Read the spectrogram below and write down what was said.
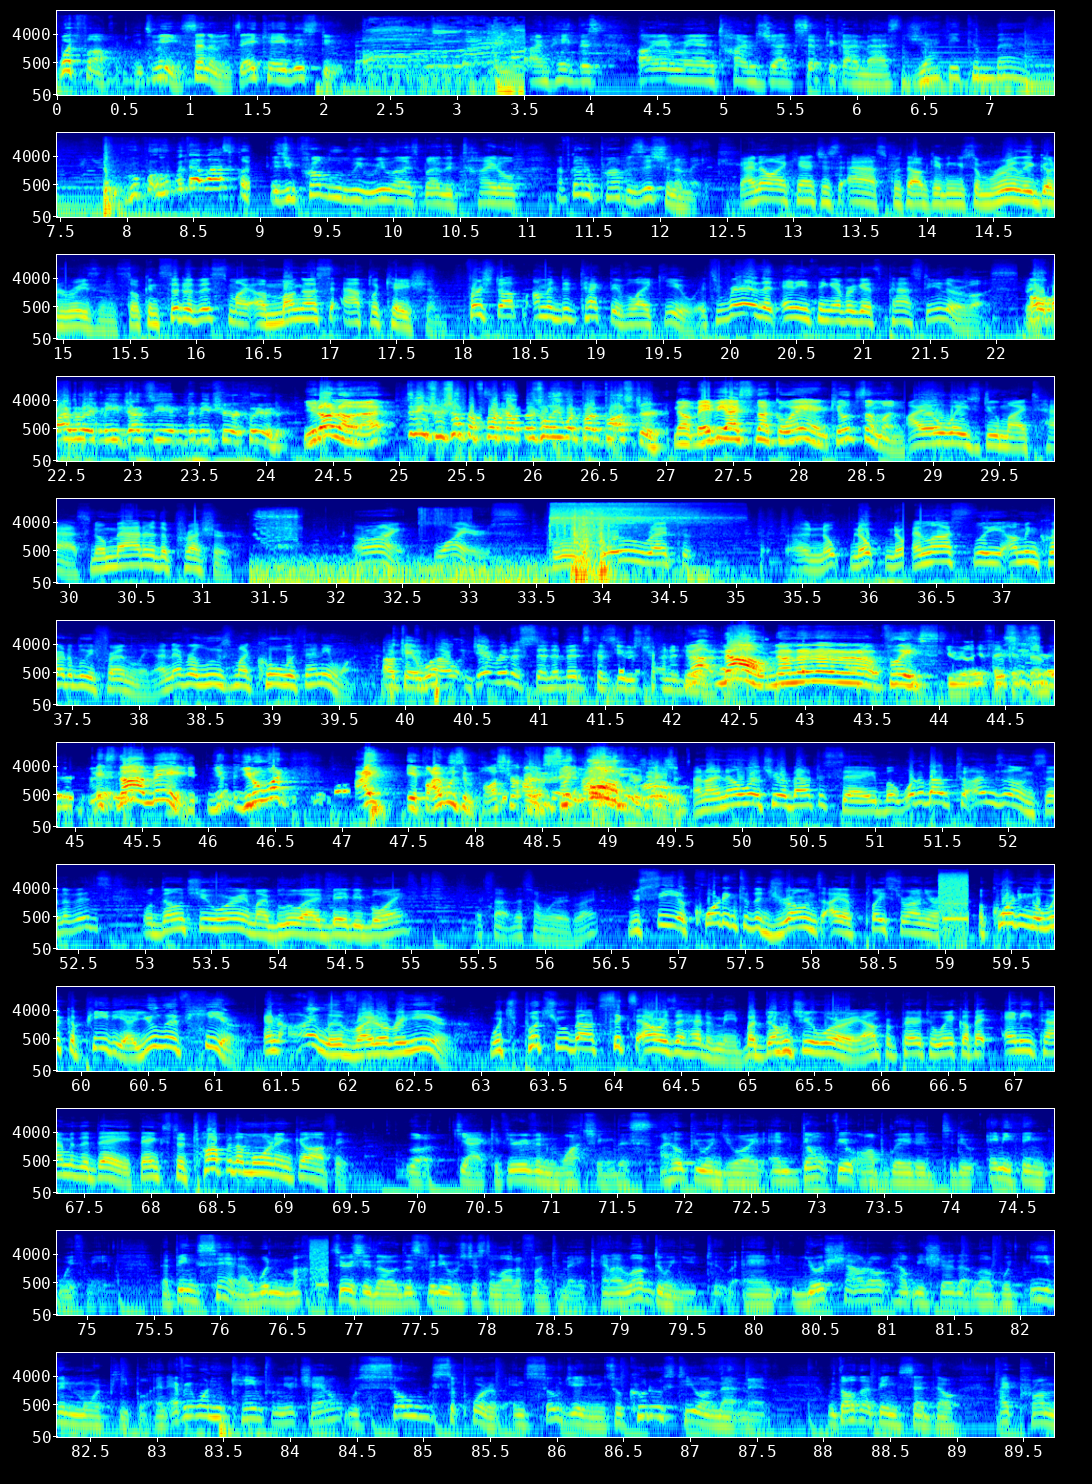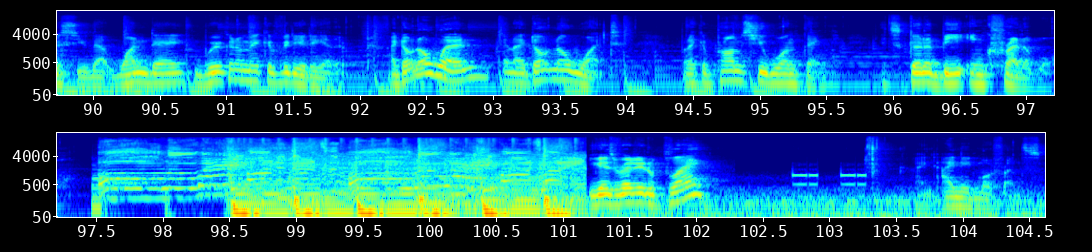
What father? It's me, Senevids, aka this dude. I made this Iron Man times Jacksepticeye mask. Jackie, come back. Who, who put that last clip? As you probably realized by the title, I've got a proposition to make. I know I can't just ask without giving you some really good reasons, so consider this my Among Us application. First up, I'm a detective like you. It's rare that anything ever gets past either of us. Oh, by the way, me, Jency, and Dimitri are cleared. You don't know that! Dimitri, shut the fuck up! There's only one imposter! No, maybe I snuck away and killed someone. I always do my task, no matter the pressure. Alright, wires. Blue blue, red to... Uh, nope, nope, nope. And lastly, I'm incredibly friendly. I never lose my cool with anyone. Okay, well, get rid of Senevids because he was trying to do No, it. no, no, no, no, no, no, please. You really think This it's is him? It's not me. You, you know what? I if I was imposter, I would Okay, sleep I all of your your. And I know what you're about to say, but what about time zones, Senevids? Well, don't you worry, my blue-eyed baby boy. That's not, that's not weird, right? You see, according to the drones I have placed around your... According to Wikipedia, you live here, and I live right over here. Which puts you about six hours ahead of me, but don't you worry, I'm prepared to wake up at any time of the day, thanks to top of the morning coffee. Look, Jack, if you're even watching this, I hope you enjoyed and don't feel obligated to do anything with me. That being said, I wouldn't mind. Seriously though, this video was just a lot of fun to make, and I love doing YouTube, and your shout out helped me share that love with even more people, and everyone who came from your channel was so supportive and so genuine, so kudos to you on that, man. With all that being said though, I promise you that one day we're gonna make a video together. I don't know when, and I don't know what, but I can promise you one thing. It's gonna be incredible. You guys ready to play? I, I need more friends.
